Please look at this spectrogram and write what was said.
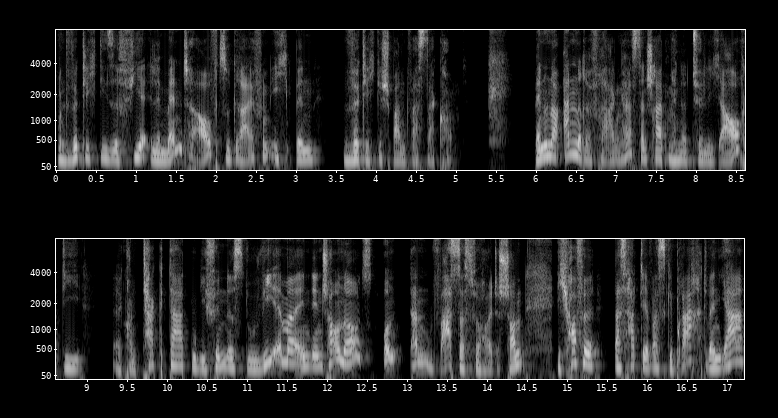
und wirklich diese vier Elemente aufzugreifen. Ich bin wirklich gespannt, was da kommt. Wenn du noch andere Fragen hast, dann schreib mir natürlich auch. Die Kontaktdaten, die findest du wie immer in den Show Notes. Und dann war's das für heute schon. Ich hoffe, das hat dir was gebracht. Wenn ja,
